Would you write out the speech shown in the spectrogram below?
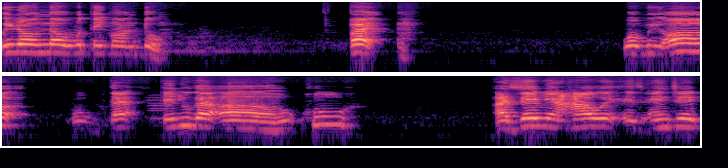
We don't know what they're gonna do. But what we all that then you got uh who Xavier Howard is injured.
